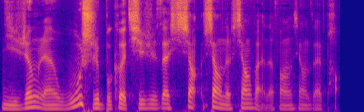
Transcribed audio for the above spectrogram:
你仍然无时不刻其实在向向着相反的方向在跑。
